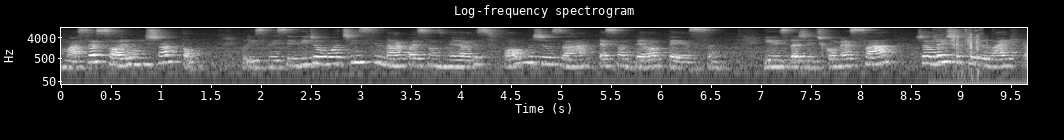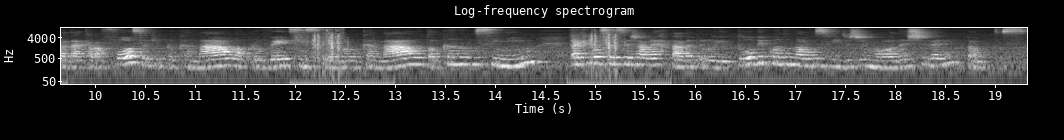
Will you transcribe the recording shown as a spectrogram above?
um acessório em chaton. Por isso, nesse vídeo eu vou te ensinar quais são as melhores formas de usar essa bela peça. E antes da gente começar, já deixa aquele like para dar aquela força aqui para o canal, aproveite se inscreva no canal, tocando no sininho, para que você seja alertada pelo YouTube quando novos vídeos de moda estiverem prontos.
